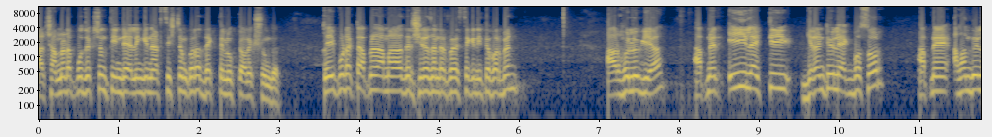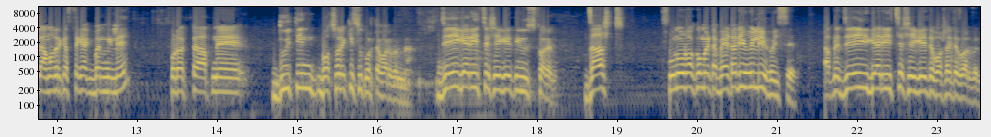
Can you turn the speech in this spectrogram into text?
আর সামনেটা প্রজেকশন তিনটা এলিঙ্গি নাট সিস্টেম করা, দেখতে লুকটা অনেক সুন্দর। তো এই প্রোডাক্টটা আপনারা আমাদের সিরাজ এন্টারপ্রাইজ থেকে নিতে পারবেন। আর হলো গিয়া, আপনার এই লাইটটি গ্যারান্টি হলো এক বছর। আপনি আলহামদুলিল্লাহ আমাদের কাছ থেকে একবার নিলে প্রোডাক্টটা আপনি দুই, তিন বছরে কিছু করতে পারবেন না। যেই গাড়ি ইচ্ছে সেই গাড়িতে ইউজ করেন। জাস্ট কোনো রকম একটা ব্যাটারি হইলেই হয়েছে আপনি যেই গাড়ি ইচ্ছে সেই গাড়িতে বসাইতে পারবেন।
